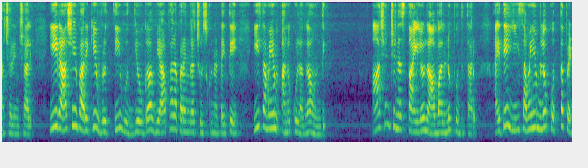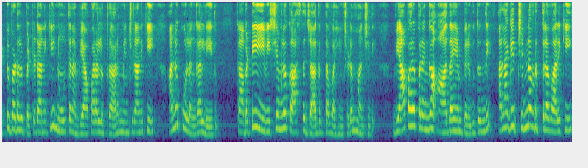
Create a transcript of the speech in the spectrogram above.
ఆచరించాలి. ఈ రాశి వారికి వృత్తి ఉద్యోగ వ్యాపార పరంగా చూసుకున్నట్టయితే ఈ సమయం అనుకూలంగా ఉంది. ఆశించిన స్థాయిలో లాభాలను పొందుతారు. అయితే ఈ సమయంలో కొత్త పెట్టుబడులు పెట్టడానికి నూతన వ్యాపారాలు ప్రారంభించడానికి అనుకూలంగా లేదు. కాబట్టి ఈ విషయంలో కాస్త జాగ్రత్త వహించడం మంచిది. వ్యాపారపరంగా ఆదాయం పెరుగుతుంది. అలాగే చిన్న వృత్తుల వారికి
